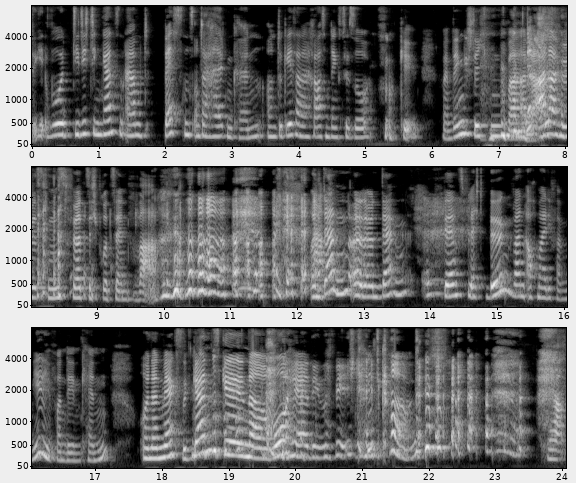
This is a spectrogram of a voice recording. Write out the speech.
die, wo die dich den ganzen Abend bestens unterhalten können und du gehst danach raus und denkst dir so, okay, von den Geschichten war allerhöchstens 40 Prozent wahr. und dann, und dann lernst du vielleicht irgendwann auch mal die Familie von denen kennen und dann merkst du ganz genau, woher diese Fähigkeit kommt. Ja,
